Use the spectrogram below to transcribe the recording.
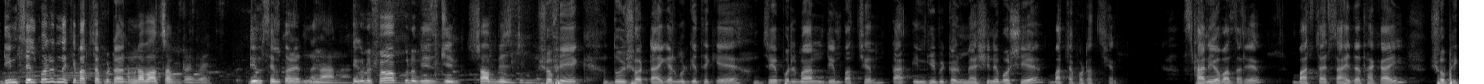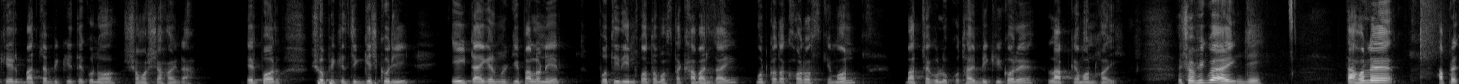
ডিম সেল করেন নাকি বাচ্চা ফুটান? আমরা বাচ্চা ফুটাই ভাই। ডিম সেল করেন না? না এগুলো সবগুলো বীজ ডিম? সব বীজ ডিম। শফিক দুইশো টাইগার মুরগি থেকে যে পরিমাণ ডিম পাচ্ছেন তা ইনকিউবেটর মেশিনে বসিয়ে বাচ্চা ফোটাচ্ছেন। স্থানীয় বাজারে বাচ্চার চাহিদা থাকায় শফিকের বাচ্চা বিক্রিতে কোনো সমস্যা হয় না। এরপর শফিককে জিজ্ঞেস করি এই টাইগার মুরগি পালনে প্রতিদিন কত বস্তা খাবার যায়? মোট কথা খরচ কেমন? বাচ্চাগুলো কোথায় বিক্রি করে? লাভ কেমন হয়? শফিক ভাই জি। তাহলে আপনার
